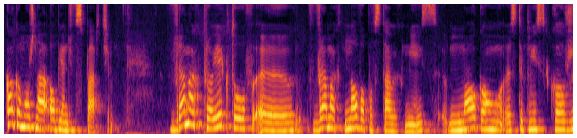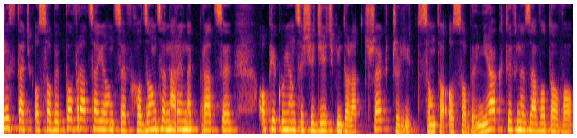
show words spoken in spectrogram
Kogo można objąć wsparciem? W ramach projektów, y, w ramach nowo powstałych miejsc mogą z tych miejsc korzystać osoby powracające, wchodzące na rynek pracy, opiekujące się dziećmi do lat 3, czyli są to osoby nieaktywne zawodowo,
